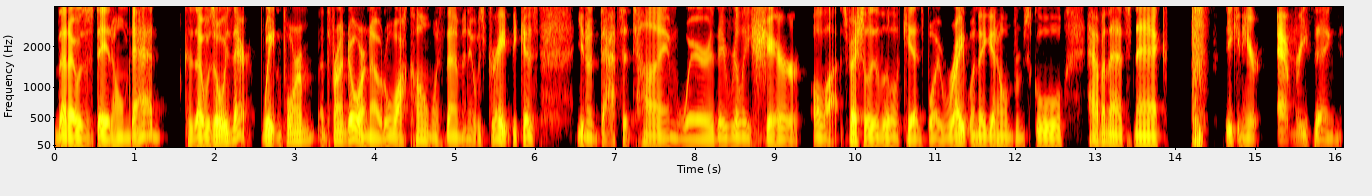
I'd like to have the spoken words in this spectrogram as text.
that I was a stay at home dad because I was always there waiting for them at the front door and I would walk home with them. And it was great because, you know, that's a time where they really share a lot, especially the little kids. Boy, right when they get home from school, having that snack, you can hear everything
